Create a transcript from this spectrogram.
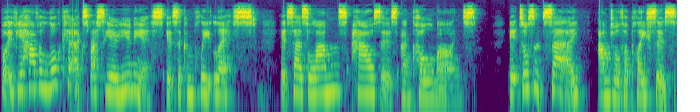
But if you have a look at expressio unius, it's a complete list. It says lands, houses, and coal mines. It doesn't say and other places.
